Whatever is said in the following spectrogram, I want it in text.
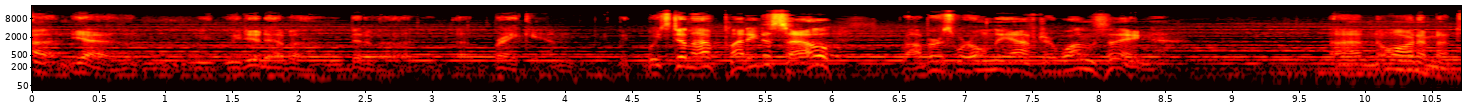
Uh, yeah, we, we did have a bit of a, a break-in. We, we still have plenty to sell. Robbers were only after one thing. An ornament,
